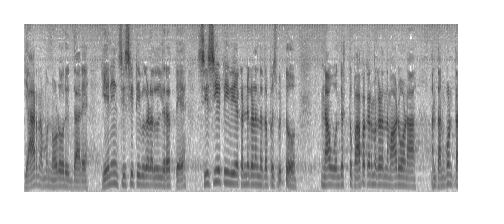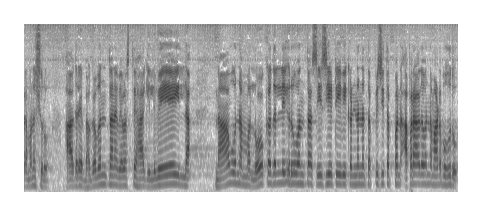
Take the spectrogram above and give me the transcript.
ಯಾರು ನಮ್ಮನ್ನು ನೋಡೋರಿದ್ದಾರೆ? ಏನೇನು ಸಿ ಸಿ ಟಿ ವಿಗಳಲ್ಲಿರುತ್ತೆ ಸಿ ಸಿ ಟಿ ವಿಯ ಕಣ್ಣುಗಳನ್ನು ತಪ್ಪಿಸ್ಬಿಟ್ಟು ನಾವು ಒಂದಷ್ಟು ಪಾಪಕರ್ಮಗಳನ್ನು ಮಾಡೋಣ ಅಂತ ಅಂದ್ಕೊಳ್ತಾರೆ ಮನುಷ್ಯರು. ಆದರೆ ಭಗವಂತನ ವ್ಯವಸ್ಥೆ ಹಾಗಿಲ್ಲವೇ ಇಲ್ಲ. ನಾವು ನಮ್ಮ ಲೋಕದಲ್ಲಿ ಇರುವಂಥ ಸಿ ಸಿ ಟಿ ವಿ ಕಣ್ಣನ್ನು ತಪ್ಪಿಸಿ ತಪ್ಪನ್ನು ಅಪರಾಧವನ್ನು ಮಾಡಬಹುದು.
